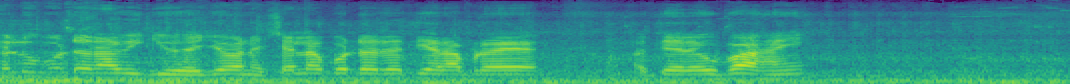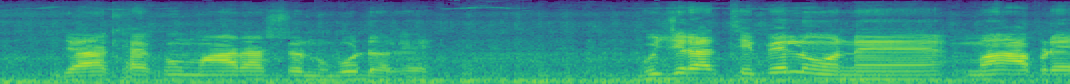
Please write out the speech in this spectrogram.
છેલ્લું બોર્ડર આવી ગયું છે. જો, અને છેલ્લા બોર્ડર અત્યારે આપણે અત્યારે ઊભા હઈ. જે, આખે આખું મહારાષ્ટ્રનું બોર્ડર છે ગુજરાતથી પહેલું અને માં આપણે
